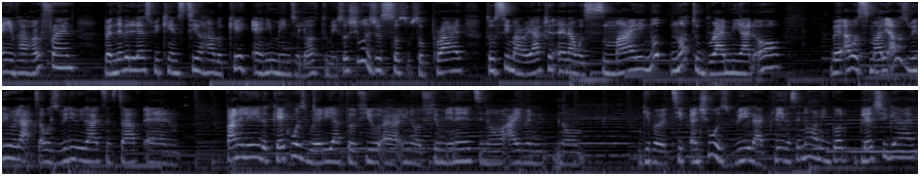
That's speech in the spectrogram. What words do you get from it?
and if her friend, but nevertheless we can still have a cake and it means a lot to me. So she was just so, so surprised to see my reaction and i was smiling not not to bribe me at all but i was smiling. I was really relaxed. I was really relaxed and stuff. And finally the cake was ready after a few uh, you know a few minutes you know i even you know give her a tip and she was really like please i said no i mean god bless you guys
